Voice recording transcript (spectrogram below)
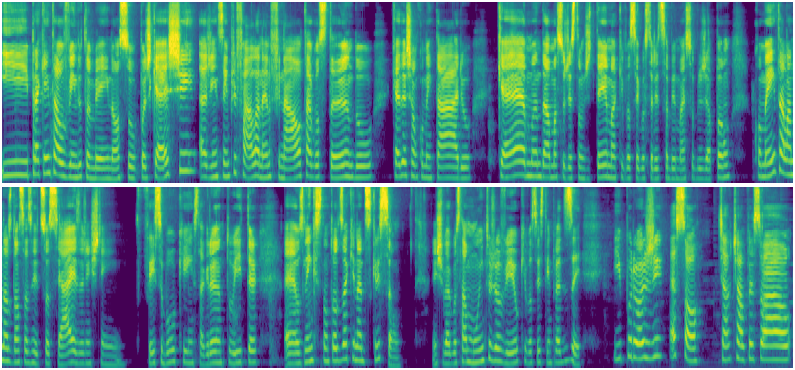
E pra quem tá ouvindo também nosso podcast, a gente sempre fala, né, no final, tá gostando, quer deixar um comentário, quer mandar uma sugestão de tema que você gostaria de saber mais sobre o Japão, comenta lá nas nossas redes sociais, a gente tem Facebook, Instagram, Twitter, é, os links estão todos aqui na descrição. A gente vai gostar muito de ouvir o que vocês têm pra dizer. E por hoje é só. Tchau, tchau, pessoal!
